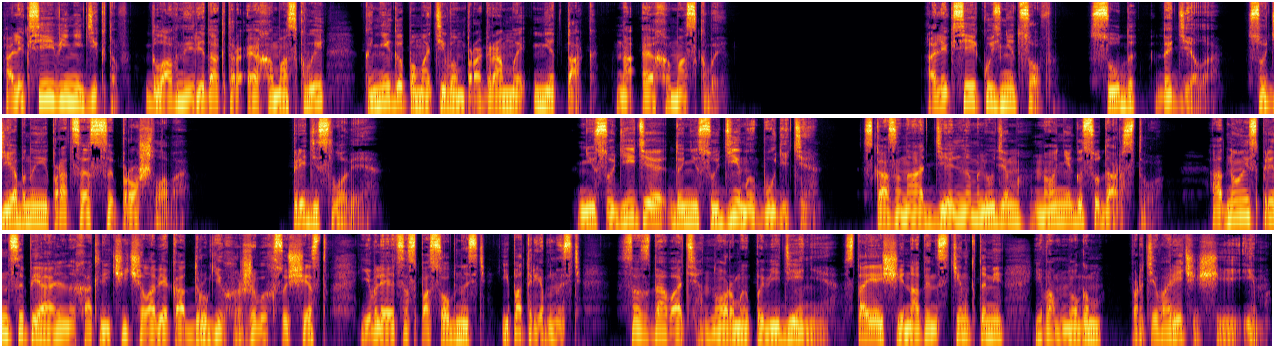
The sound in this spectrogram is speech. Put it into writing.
Алексей Венедиктов, главный редактор «Эхо Москвы», книга по мотивам программы «Не так» на «Эхо Москвы». Алексей Кузнецов. Суд до дела. Судебные процессы прошлого. Предисловие. «Не судите, да не судимы будете», сказано отдельным людям, но не государству. Одно из принципиальных отличий человека от других живых существ является способность и потребность создавать нормы поведения, стоящие над инстинктами и во многом противоречащие им.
